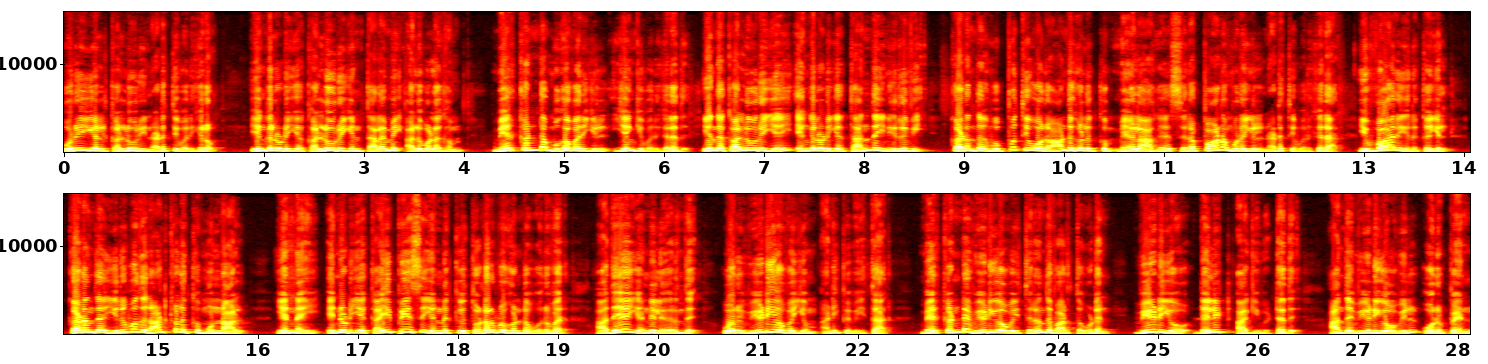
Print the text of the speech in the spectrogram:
பொறியியல் கல்லூரி நடத்தி வருகிறோம். எங்களுடைய கல்லூரியின் தலைமை அலுவலகம் மேற்கண்ட முகவரியில் இயங்கி வருகிறது. இந்த கல்லூரியை எங்களுடைய தந்தை நிறுவி கடந்த முப்பத்தி ஓரு ஆண்டுகளுக்கும் மேலாக சிறப்பான முறையில் நடத்தி வருகிறார். இவ்வாறு இருக்கையில் கடந்த இருபது நாட்களுக்கு முன்னால் என்னை என்னுடைய கைபேசி எண்ணுக்கு தொடர்பு கொண்ட ஒருவர் அதே எண்ணிலிருந்து ஒரு வீடியோவையும் அனுப்பி வைத்தார். மேற்கண்ட வீடியோவை திறந்து பார்த்தவுடன் வீடியோ டெலிட் ஆகிவிட்டது. அந்த வீடியோவில் ஒரு பெண்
